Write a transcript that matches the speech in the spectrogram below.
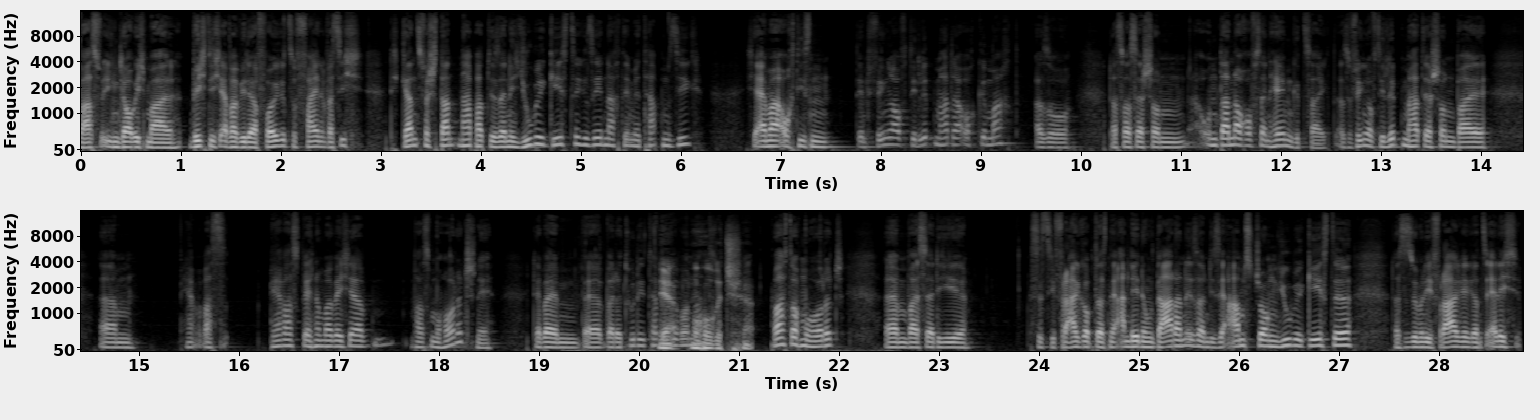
war es für ihn, glaube ich, mal wichtig, einfach wieder Erfolge zu feiern. Was ich nicht ganz verstanden habe, habt ihr seine Jubelgeste gesehen nach dem Etappensieg? Hier einmal auch diesen, den Finger auf die Lippen hat er auch gemacht. Also das, was er schon, und dann auch auf seinen Helm gezeigt. Also Finger auf die Lippen hat er schon bei, ähm, ja, was, wer war es gleich nochmal, welcher, war es Mohoric? Nee, der beim, äh, bei der Tour-Etappe Ja, gewonnen hat. Mohoric, ja. War es doch Mohoric, ähm, weil es ja die, es ist die Frage, ob das eine Anlehnung daran ist, an diese Armstrong-Jubelgeste. Das ist immer die Frage, ganz ehrlich,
